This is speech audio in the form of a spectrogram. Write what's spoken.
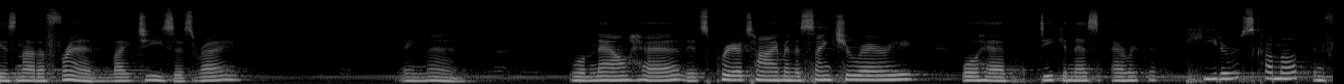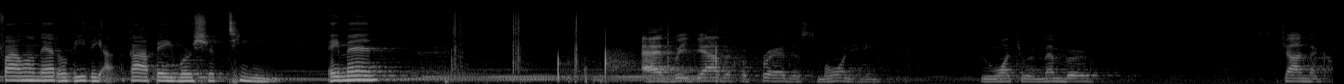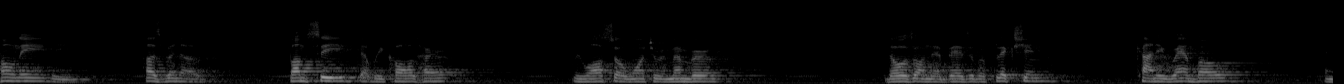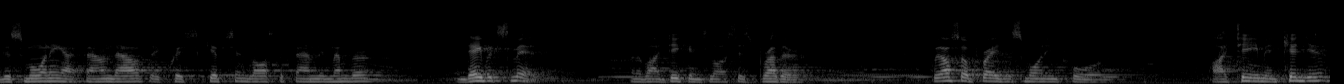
There's not a friend like Jesus, right? Amen. We'll now have it's prayer time in the sanctuary. We'll have Deaconess Erica Peters come up, and following that will be the Agape worship team. Amen. As we gather for prayer this morning, we want to remember John McHoney, the husband of Bumsy, that we called her. We also want to remember those on their beds of affliction, Connie Rambo. And this morning I found out that Chris Gibson lost a family member, and David Smith, one of our deacons, lost his brother. We also prayed this morning for our team in Kenya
